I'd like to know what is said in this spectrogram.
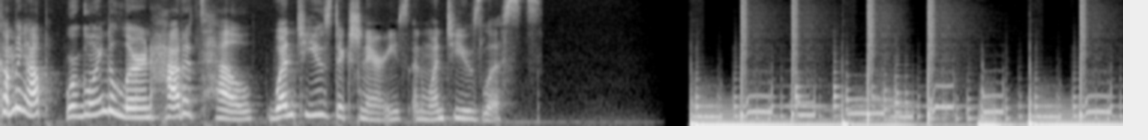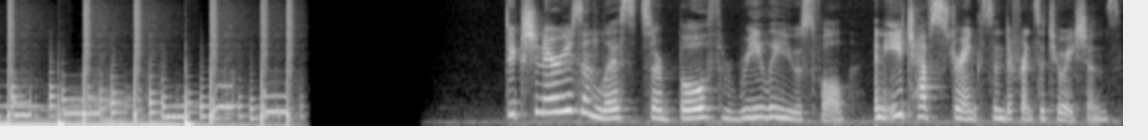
Coming up, we're going to learn how to tell when to use dictionaries and when to use lists. Dictionaries and lists are both really useful and each have strengths in different situations.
